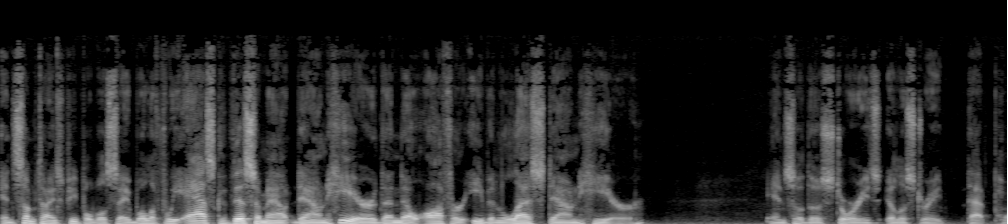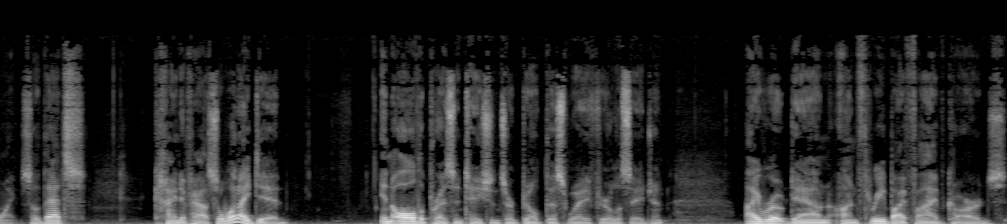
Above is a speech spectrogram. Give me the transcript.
and sometimes people will say, well, if we ask this amount down here, then they'll offer even less down here. And so those stories illustrate that point. So that's kind of how. So what I did and all the presentations are built this way, Fearless Agent. I wrote down on three by five cards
